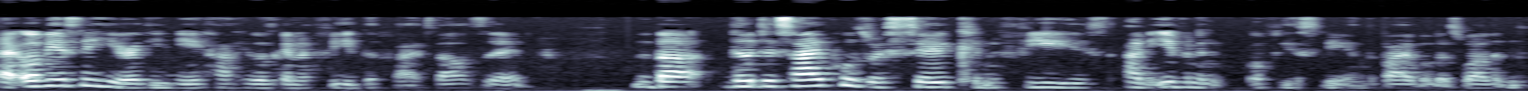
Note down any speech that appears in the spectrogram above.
Like, obviously, he already knew how he was going to feed the 5,000. But the disciples were so confused, and even obviously in the Bible as well, in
